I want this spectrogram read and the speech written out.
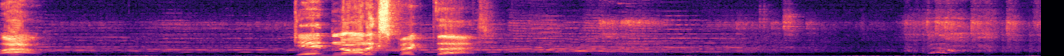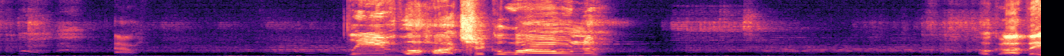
Wow. Did not expect that. Ow. Leave the hot chick alone! Oh god, they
